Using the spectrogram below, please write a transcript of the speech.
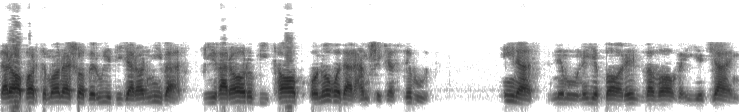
در آپارتمانش را به روی دیگران میبست. بیقرار و بیتاب عنق و در هم شکسته بود. این است نمونه بارز و واقعی جنگ.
